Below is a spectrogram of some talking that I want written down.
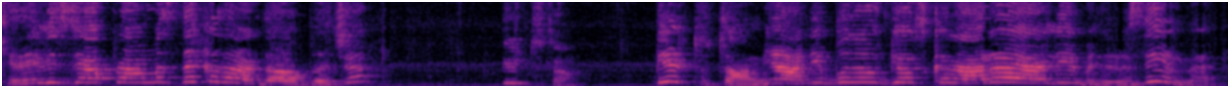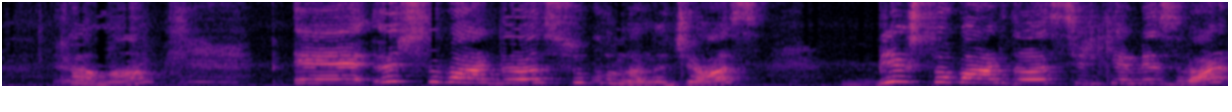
Kereviz yaprağımız ne kadardı ablacığım? Bir tutam. Bir tutam yani bunu göz kararı ayarlayabiliriz değil mi? Evet. Tamam. 3 su bardağı su kullanacağız. 1 su bardağı sirkemiz var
